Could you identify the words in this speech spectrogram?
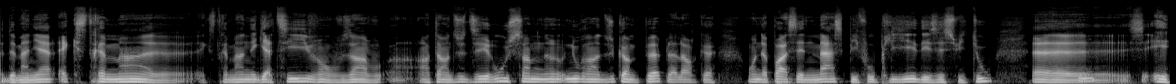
euh, de manière extrêmement, euh, extrêmement négative. On vous a entendu dire où sommes-nous rendus comme peuple alors qu'on n'a pas assez de masques, puis il faut plier des essuie-tout. Et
